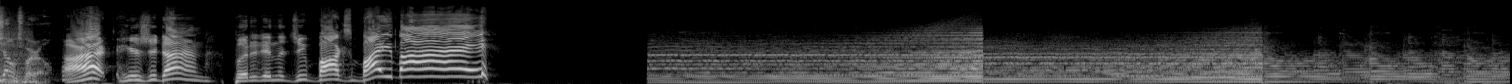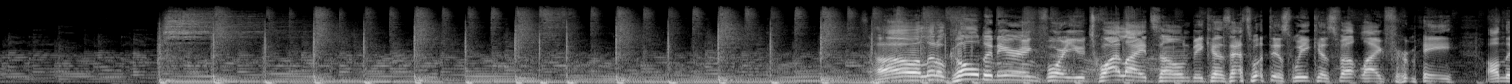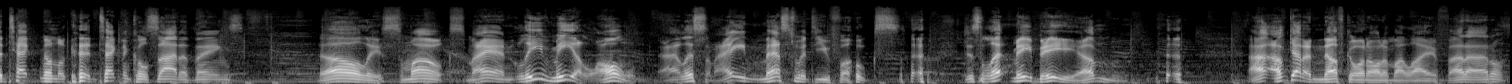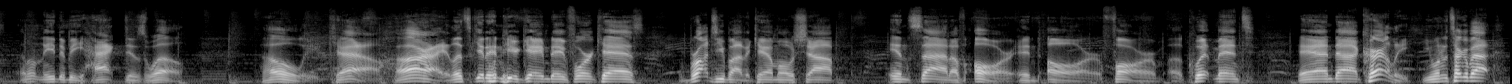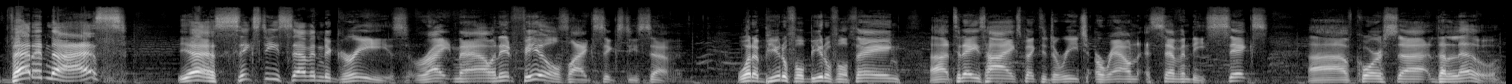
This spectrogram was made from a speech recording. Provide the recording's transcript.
Jonesboro. All right, here's your dime. Put it in the jukebox. Bye bye. Oh, a little golden earring for you, Twilight Zone, because that's what this week has felt like for me on the technical technical side of things. Holy smokes, man! Leave me alone. Uh, listen, I ain't messed with you folks. Just let me be. I'm. I, I've got enough going on in my life. I, I don't. I don't need to be hacked as well. Holy cow! All right, let's get into your game day forecast. Brought to you by the Camo Shop inside of R and R Farm Equipment. And uh, currently, you want to talk about that is nice. Yes, 67 degrees right now, and it feels like 67. What a beautiful, beautiful thing. Uh, today's high expected to reach around 76. Uh, of course, uh, the low.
